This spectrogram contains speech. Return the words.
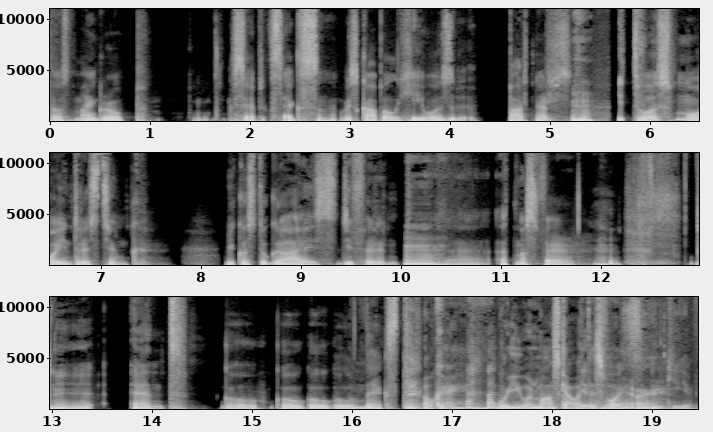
First, my group sex sex with couple. He was partners. Mhm. It was more interesting because two guys, different Mm. uh, atmosphere, uh, and go go go go next. Okay. were you in Moscow at It this point? Or in Kiev.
